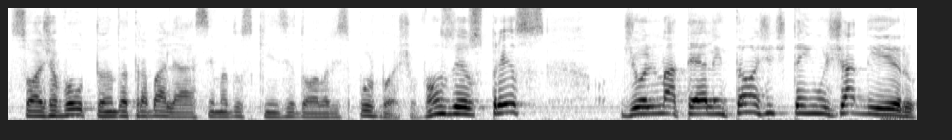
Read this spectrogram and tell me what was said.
soja voltando a trabalhar acima dos 15 dólares por bushel. Vamos ver os preços. De olho na tela, então, a gente tem o janeiro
